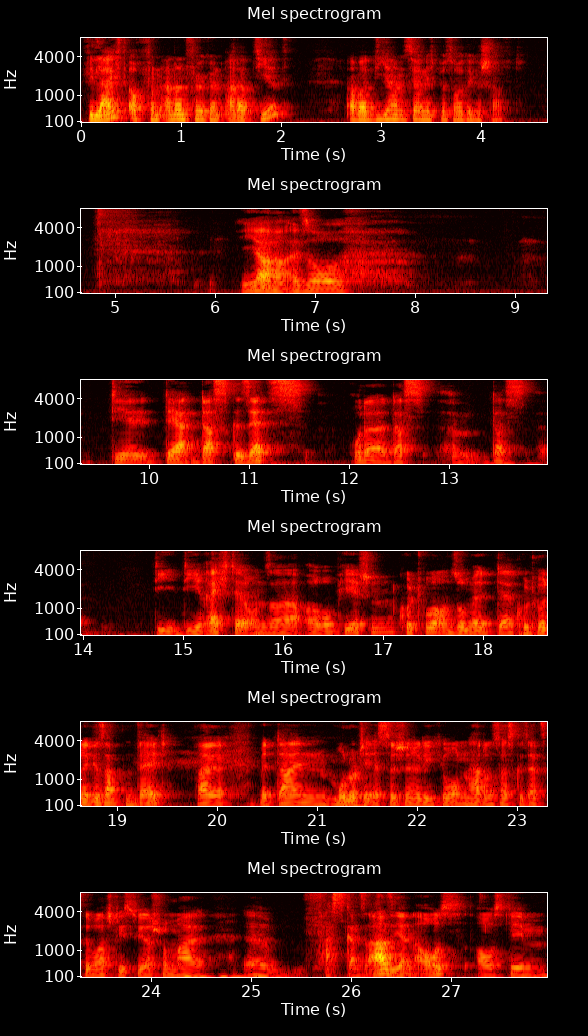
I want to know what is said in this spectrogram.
Vielleicht auch von anderen Völkern adaptiert, aber die haben es ja nicht bis heute geschafft. Ja, also die, der, das Gesetz oder das, ähm, das die, die Rechte unserer europäischen Kultur und somit der Kultur der gesamten Welt. Weil mit deinen monotheistischen Religionen hat uns das Gesetz gebracht, schließt du ja schon mal äh, fast ganz Asien aus, aus dem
